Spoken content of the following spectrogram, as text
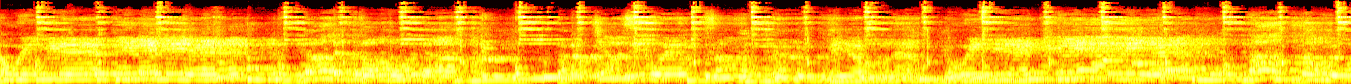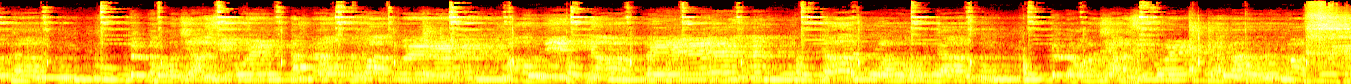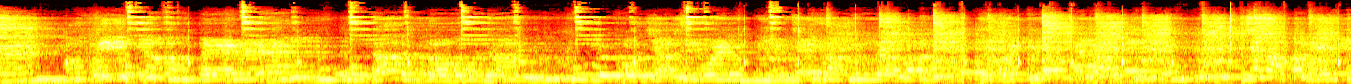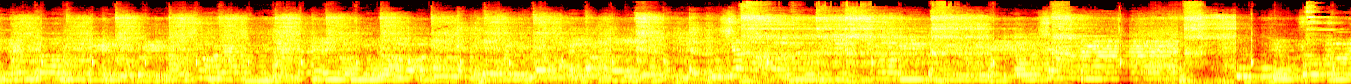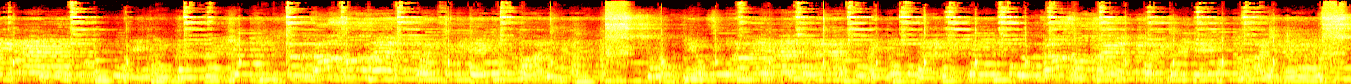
အဝေးရဲ့ခင်လေးရဲ့နောက်တော့တာတော့ကြာစီဝဲဆောင်တယ်ပြောနေအဝေးရဲ့ခင်လေး 千里万里，没有你，白露飞到山那边。千里万里，没有你，白露飞到山那边。有树那夜，会看春的眼睛。告诉妹，春天的桃花艳。有树那夜，会懂爱的眼睛。告诉妹，春天的桃花艳。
